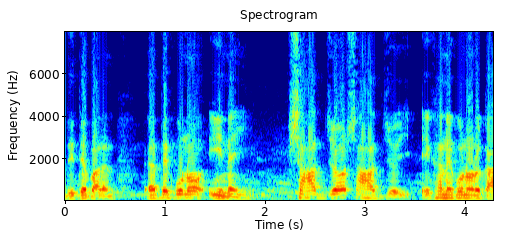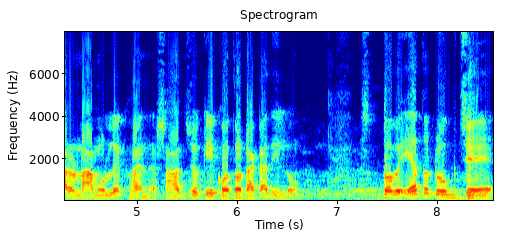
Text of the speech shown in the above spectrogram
দিতে পারেন। এতে কোনো ই নেই। সাহায্য, সাহায্যই। এখানে কোনো কারও নাম উল্লেখ হয় না। সাহায্য কে কত টাকা দিল? তবে এতটুক যে,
